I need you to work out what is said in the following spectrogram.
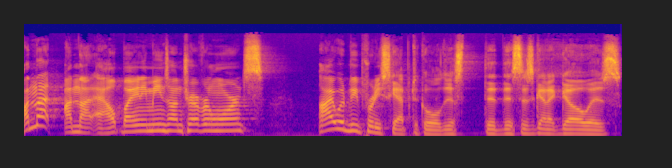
I'm not. I'm not out by any means on Trevor Lawrence. I would be pretty skeptical just that this is going to go as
